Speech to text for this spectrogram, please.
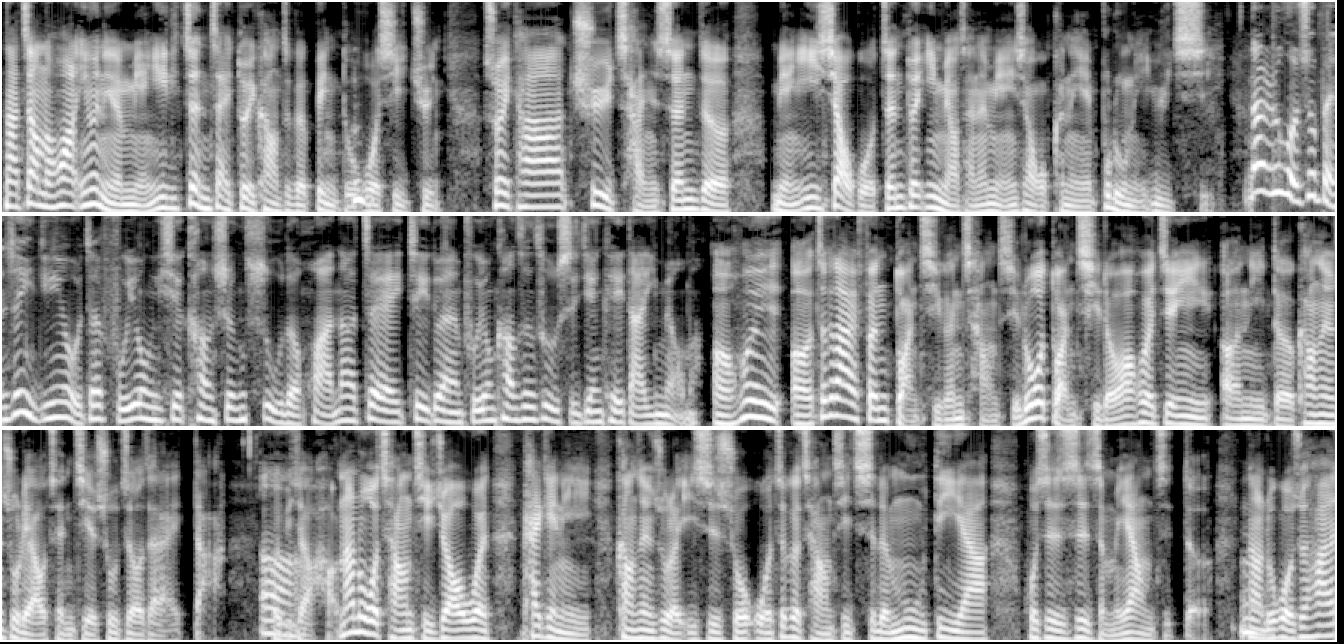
那这样的话，因为你的免疫力正在对抗这个病毒或细菌，所以它去产生的免疫效果，针对疫苗产生的免疫效果，可能也不如你预期。那如果说本身已经有在服用一些抗生素的话，那在这段服用抗生素时间可以打疫苗吗？呃，会呃，这个大概分短期跟长期。如果短期的话，会建议呃你的抗生素疗程结束之后再来打，会比较好。那如果长期就要问开给你抗生素的医师说，我这个长期吃的目的啊，或是是怎么样子的。那如果说他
